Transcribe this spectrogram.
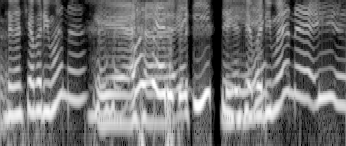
dengan siapa di mana Iya. Oh iya harusnya gitu dengan ya. siapa di mana iya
